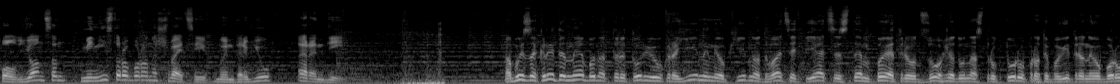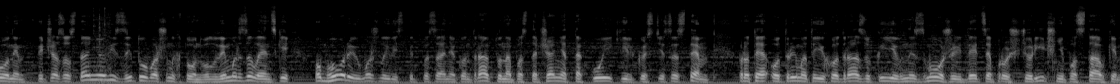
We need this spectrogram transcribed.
Пол Йонсон, міністр оборони Швеції, в інтерв'ю РНД. Аби закрити небо над територією України, необхідно 25 систем Петріот з огляду на структуру протиповітряної оборони. Під час останнього візиту у Вашингтон Володимир Зеленський обговорив можливість підписання контракту на постачання такої кількості систем. Проте отримати їх одразу Київ не зможе. Йдеться про щорічні поставки.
